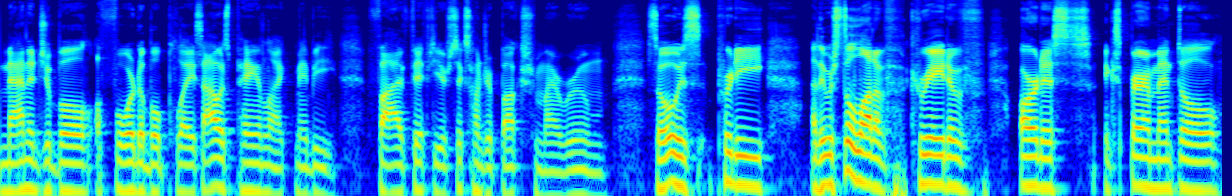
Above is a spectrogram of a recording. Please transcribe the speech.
manageable, affordable place. I was paying like maybe 550 or 600 bucks for my room. So it was pretty uh, there were still a lot of creative artists, experimental,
